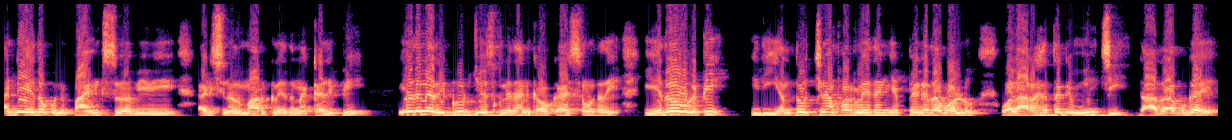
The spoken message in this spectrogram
అంటే ఏదో కొన్ని పాయింట్స్ అవి అడిషనల్ మార్కులు ఏదైనా కలిపి ఏదైనా రిక్రూట్ చేసుకునే దానికి అవకాశం ఉంటుంది. ఏదో ఒకటి ఇది ఎంత వచ్చినా పర్లేదని చెప్పే కదా వాళ్ళు. వాళ్ళ అర్హతకి మించి దాదాపుగా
